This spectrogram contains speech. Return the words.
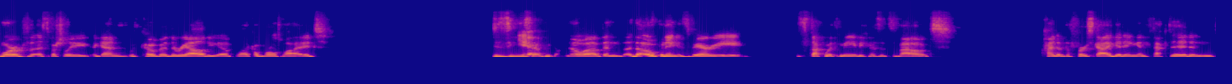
more of especially again with covid the reality of like a worldwide disease yeah. that we don't know of and the opening is very stuck with me because it's about kind of the first guy getting infected and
